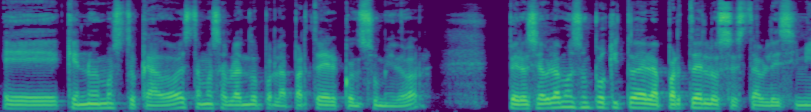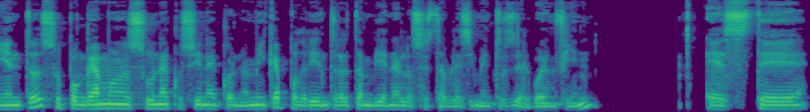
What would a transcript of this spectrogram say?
eh, que no hemos tocado. Estamos hablando por la parte del consumidor. Pero si hablamos un poquito de la parte de los establecimientos, supongamos una cocina económica, podría entrar también a los establecimientos del buen fin. Este,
